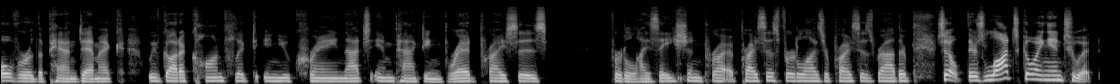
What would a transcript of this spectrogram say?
over the pandemic. We've got a conflict in Ukraine that's impacting bread prices, fertilization pri- prices, fertilizer prices, rather. So there's lots going into it.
